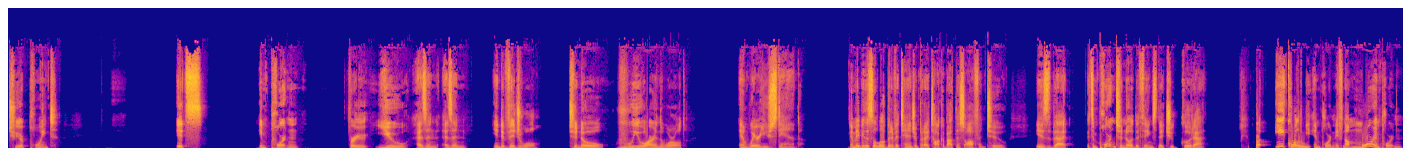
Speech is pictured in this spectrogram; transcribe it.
to your point, it's, important for you as an as an individual to know who you are in the world and where you stand. And maybe this is a little bit of a tangent, but I talk about this often too, is that it's important to know the things that you're good at, but equally important, if not more important,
